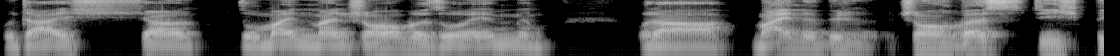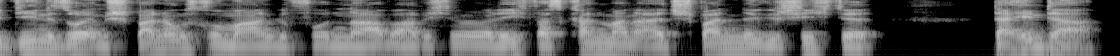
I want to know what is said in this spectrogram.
Und da ich ja so mein, mein Genre so im, oder meine Genres, die ich bediene, so im Spannungsroman gefunden habe, habe ich mir überlegt, was kann man als spannende Geschichte dahinter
